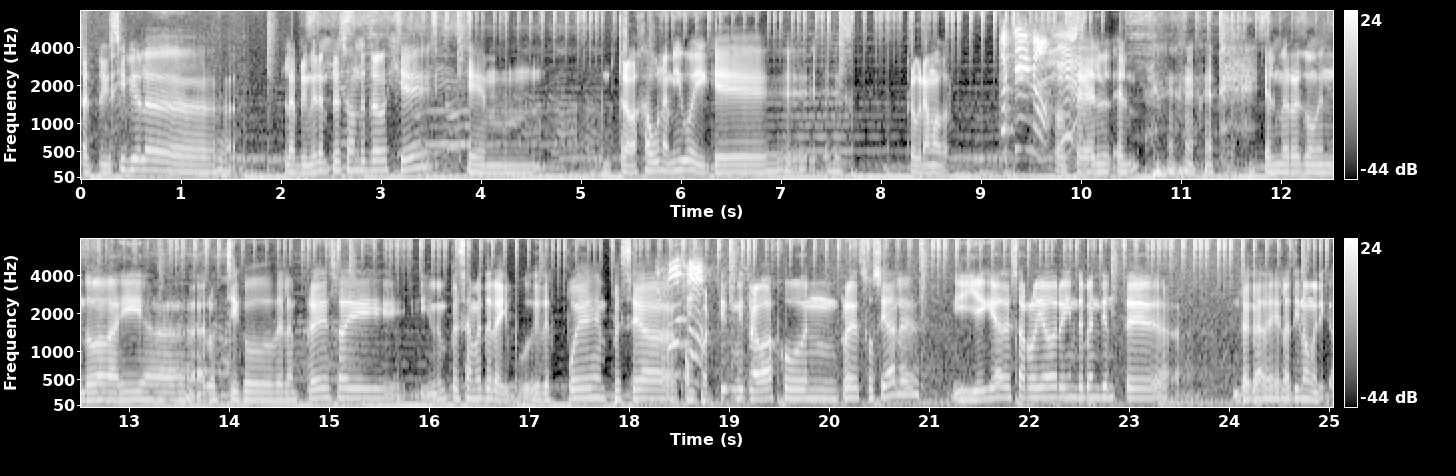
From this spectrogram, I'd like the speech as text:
al principio la, la primera empresa donde trabajé, em, trabajaba un amigo ahí que es programador. Entonces él, él, él me recomendó ahí a, a los chicos de la empresa y, y me empecé a meter ahí. pues. Y después empecé a compartir mi trabajo en redes sociales y llegué a desarrolladores independientes a- de acá de Latinoamérica.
